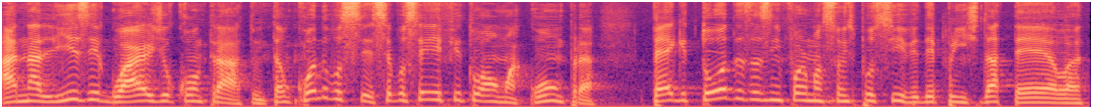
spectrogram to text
Analise e guarde o contrato. Então, quando você, se você efetuar uma compra, pegue todas as informações possíveis, dê print da tela,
